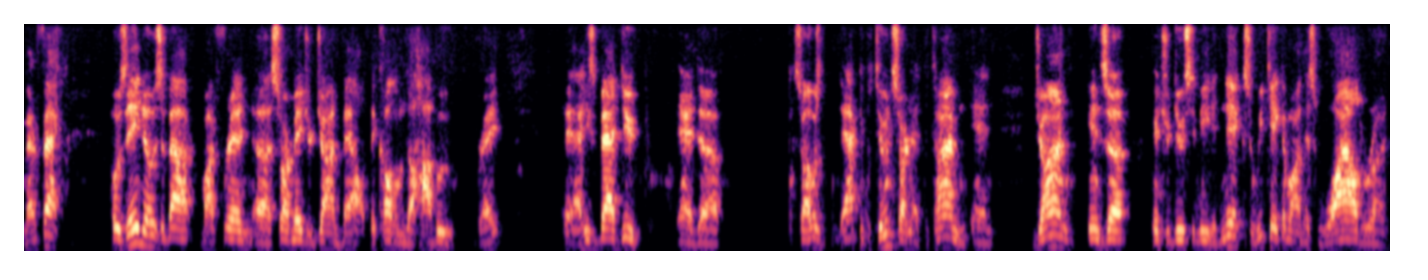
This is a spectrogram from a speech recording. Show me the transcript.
Matter of fact, Jose knows about my friend uh, Sergeant Major John Bell. They call him the Habu, right? Yeah, he's a bad dude. And uh, so I was acting platoon sergeant at the time, and John ends up introducing me to Nick. So we take him on this wild run,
